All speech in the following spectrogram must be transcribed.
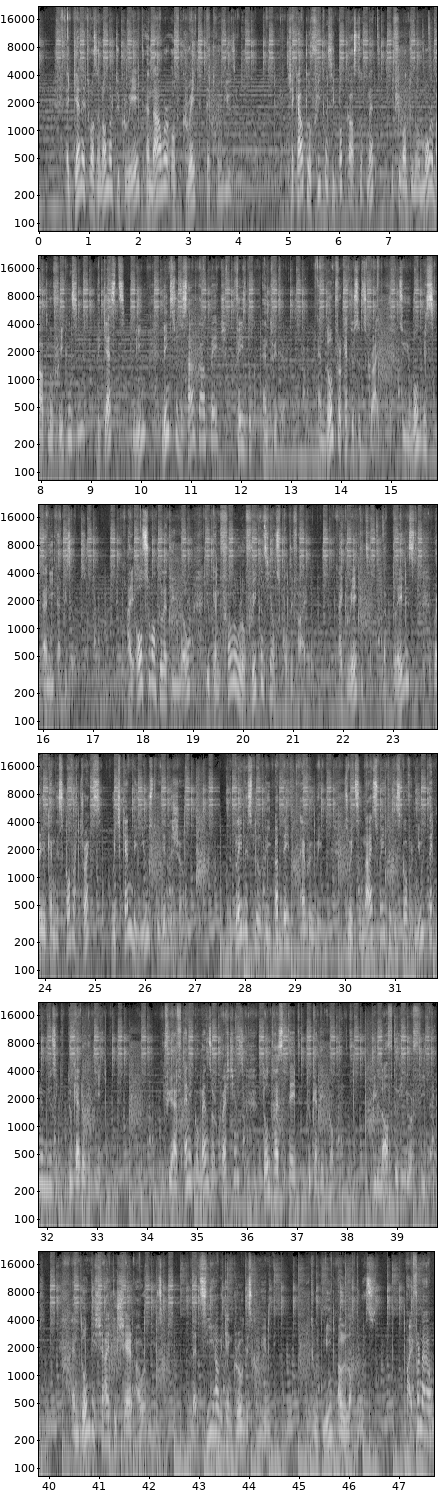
Again, it was an honor to create an hour of great techno music. Check out lowfrequencypodcast.net if you want to know more about Low Frequency, the guests, me, links to the SoundCloud page, Facebook, and Twitter. And don't forget to subscribe so you won't miss any episodes. I also want to let you know you can follow Low Frequency on Spotify. I created a playlist where you can discover tracks which can be used within the show. The playlist will be updated every week, so it's a nice way to discover new techno music together with me. If you have any comments or questions, don't hesitate to get in contact. We love to hear your feedback. And don't be shy to share our music. Let's see how we can grow this community. It would mean a lot to us. Bye for now.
